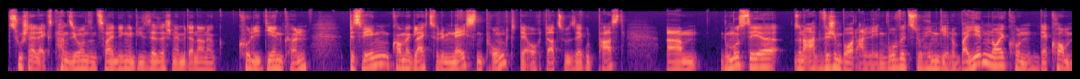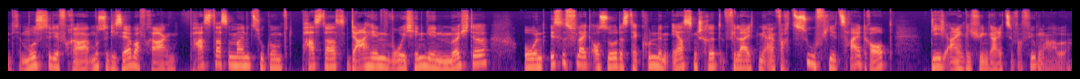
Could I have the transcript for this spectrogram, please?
zu schnelle Expansion sind zwei Dinge, die sehr, sehr schnell miteinander kollidieren können. Deswegen kommen wir gleich zu dem nächsten Punkt, der auch dazu sehr gut passt. Ähm, du musst dir so eine Art Vision Board anlegen. Wo willst du hingehen? Und bei jedem Neukunden, der kommt, musst du dir fragen, musst du dich selber fragen, passt das in meine Zukunft? Passt das dahin, wo ich hingehen möchte? Und ist es vielleicht auch so, dass der Kunde im ersten Schritt vielleicht mir einfach zu viel Zeit raubt, die ich eigentlich für ihn gar nicht zur Verfügung habe?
